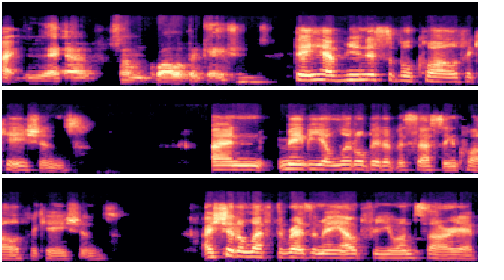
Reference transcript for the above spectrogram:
I- Do they have some qualifications? They have municipal qualifications and maybe a little bit of assessing qualifications. I should have left the resume out for you. I'm sorry. I,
